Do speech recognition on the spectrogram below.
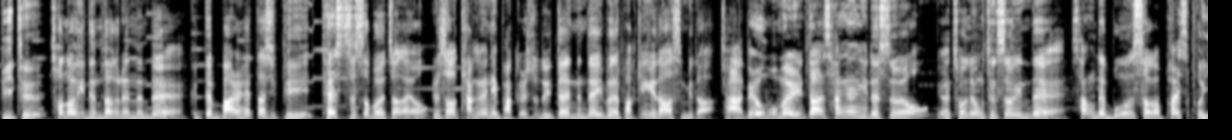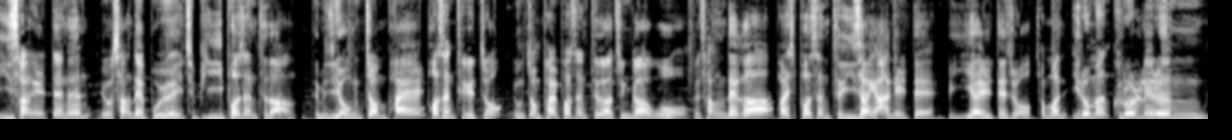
비트 1000억이 든다 그랬는데 그때 말했다시피 테스트 서버였잖아요? 그래서 당연히 바뀔 수도 있다 했는데 이번에 바뀐 게 나왔습니다. 자 내용 보면 일단 상향이 됐어요. 전용 특성인데 상대 몬스터가 80% 이상일 때는 요 상대 보유 HP 2%당 데미지 0.8%겠죠? 0.8%가 증가하고 그 상대가 80% 이상이 아닐 때, 그 이하일 때죠. 천만 이러면 그럴 일은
